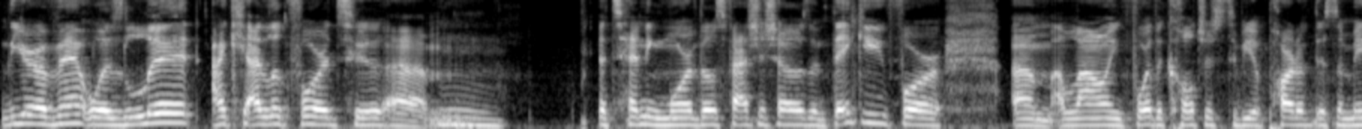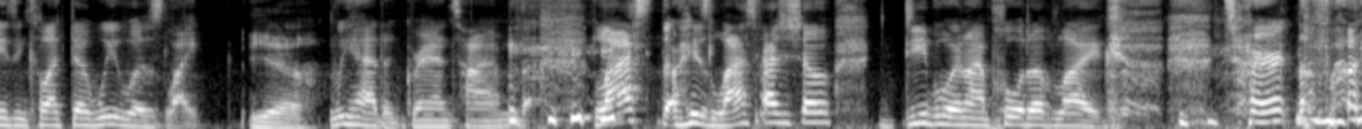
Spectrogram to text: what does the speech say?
your event was lit. I, I look forward to um, attending more of those fashion shows. And thank you for um, allowing For the Cultures to be a part of this amazing collective. We was like Yeah. we had a grand time. last his last fashion show, D boy and I pulled up like turned the fuck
